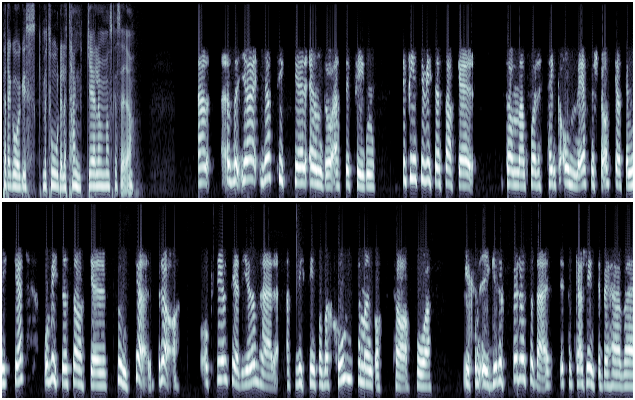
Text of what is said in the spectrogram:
pedagogisk metod eller tanke, eller vad man ska säga? Alltså, jag, jag tycker ändå att det finns, det finns ju vissa saker som man får tänka om med förstås ganska mycket och vissa saker funkar bra. Och dels är det ju de här att viss information kan man gott ta på liksom i grupper och sådär eh, som kanske inte behöver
